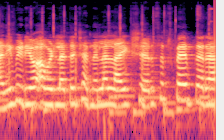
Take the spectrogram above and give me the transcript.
आणि व्हिडिओ आवडला तर चॅनलला लाईक शेअर सबस्क्राईब करा.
